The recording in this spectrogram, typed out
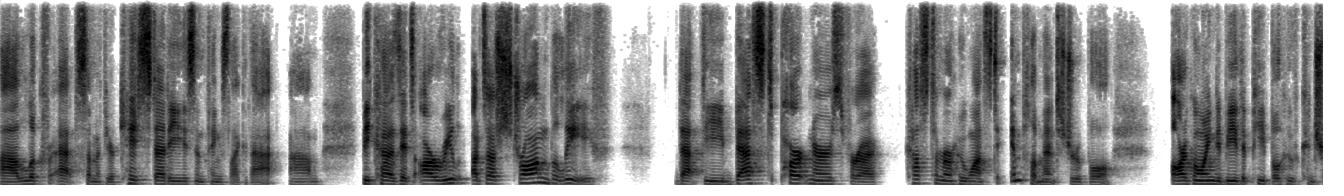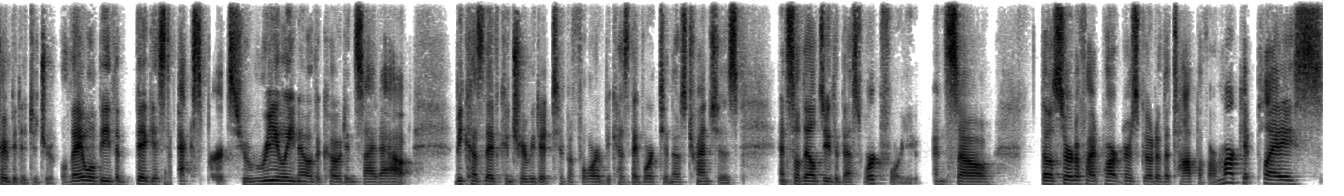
uh, look for, at some of your case studies and things like that, um, because it's our real, it's our strong belief that the best partners for a customer who wants to implement Drupal are going to be the people who've contributed to Drupal. They will be the biggest experts who really know the code inside out because they've contributed to before, because they've worked in those trenches. And so they'll do the best work for you. And so those certified partners go to the top of our marketplace.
